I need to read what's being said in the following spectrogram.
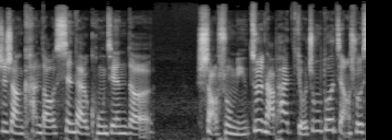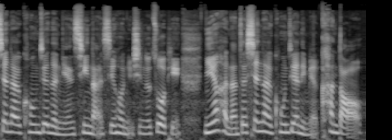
视上看到现代空间的。少数民就是哪怕有这么多讲述现代空间的年轻男性和女性的作品，你也很难在现代空间里面看到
